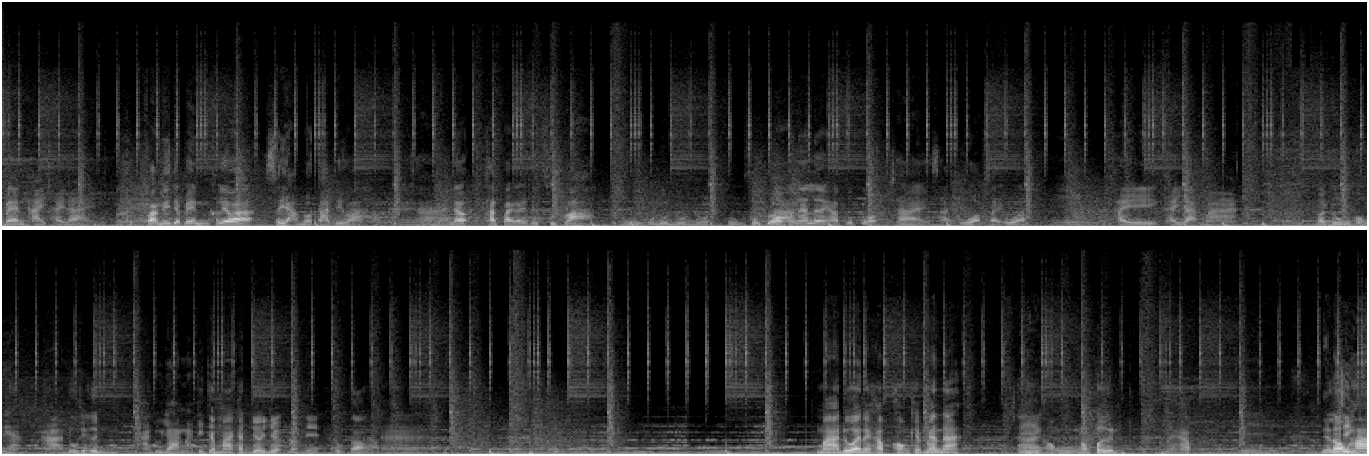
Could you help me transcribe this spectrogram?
แบรนด์ไทยใช้ได้ ฝั่งนี้จะเป็นเขาเรียกว่าสยามโรตัสดีกว่าครับใช่แล้วถัดไปก็จะเป็นซูปราโอ้โหนู่นนู่นนู่นซูฟูปปวราบทั้งนั้นเลยครับฟูปวบใช่สายอ้วบสายอ้วบนี่ใครใครอยากมา มาดูพวกเนี้ยหาดูที่อื่นหาดูยากนะที่จะมากันเยอะๆแบบนี้ถูกต้องครับอ่ามาด้วยนะครับของเคปแมนนะใช่นี่ของน้องปืนนะครับนี่เดี๋ยวเราจริงๆพา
